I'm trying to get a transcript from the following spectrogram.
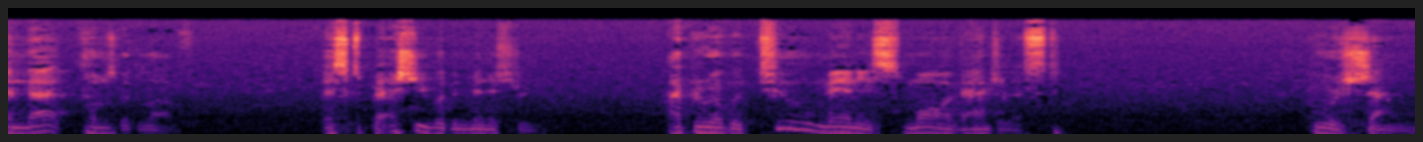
And that comes with love, especially with the ministry. I grew up with too many small evangelists who were shallow.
